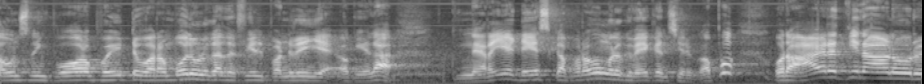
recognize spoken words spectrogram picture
கவுன்சிலிங் போகிற போயிட்டு வரும்போது உங்களுக்கு அதை ஃபீல் பண்ணுவீங்க. ஓகேங்களா நிறைய டேஸ்க்கு அப்புறம் உங்களுக்கு வேகன்சி இருக்கும். அப்போ ஒரு ஆயிரத்தி நானூறு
